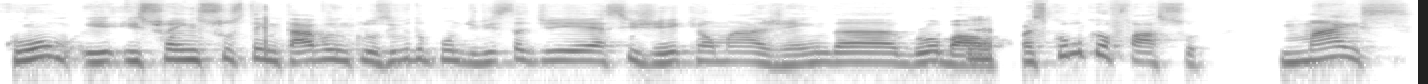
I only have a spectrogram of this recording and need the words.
como isso é insustentável, inclusive do ponto de vista de ESG, que é uma agenda global. É. Mas como que eu faço mais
